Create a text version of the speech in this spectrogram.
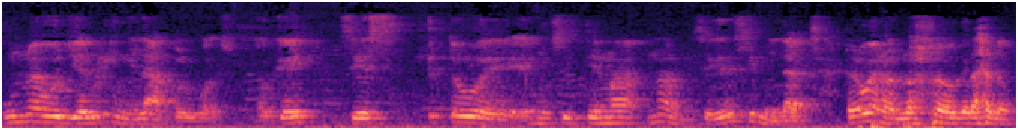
un nuevo jailbreak en el Apple Watch, ¿ok? Si es cierto, eh, es un sistema, no, ni siquiera similar, pero bueno, lo lograron.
